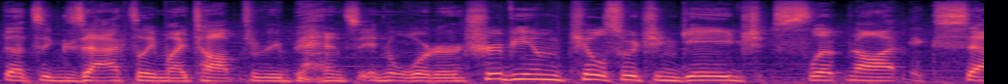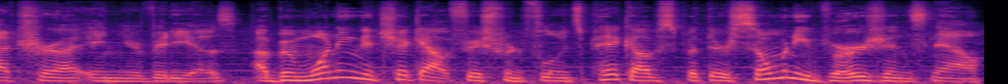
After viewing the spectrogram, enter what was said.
that's exactly my top three bands in order Trivium, Killswitch Engage, Slipknot, etc. in your videos. I've been wanting to check out Fishman Fluence pickups, but there's so many versions now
